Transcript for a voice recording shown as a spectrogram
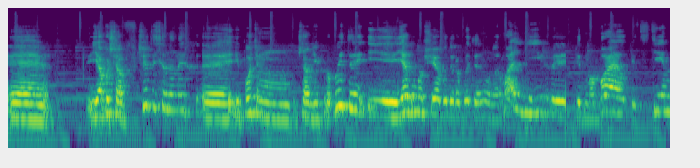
Е, я почав вчитися на них е, і потім почав їх робити. І я думав, що я буду робити ну, нормальні ігри під мобайл, під Steam.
